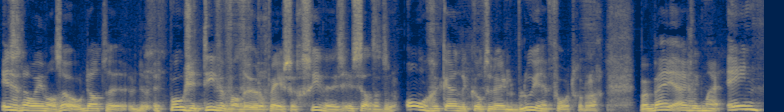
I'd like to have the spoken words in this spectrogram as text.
is het nou eenmaal zo dat de, het positieve van de Europese geschiedenis is dat het een ongekende culturele bloei heeft voortgebracht. Waarbij eigenlijk maar één,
